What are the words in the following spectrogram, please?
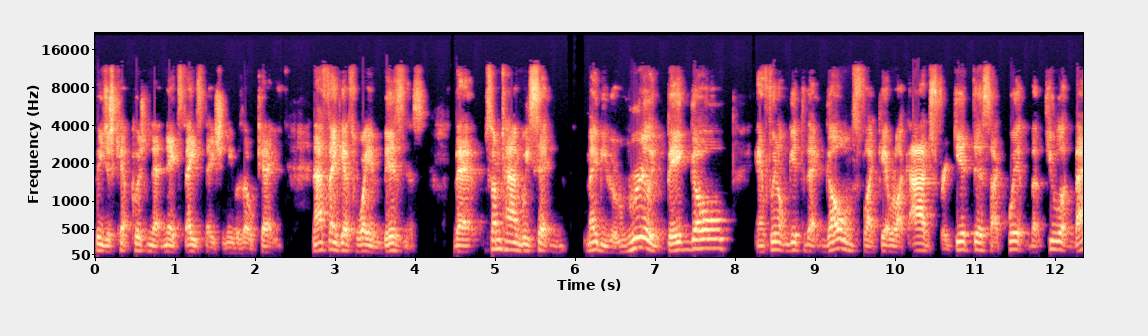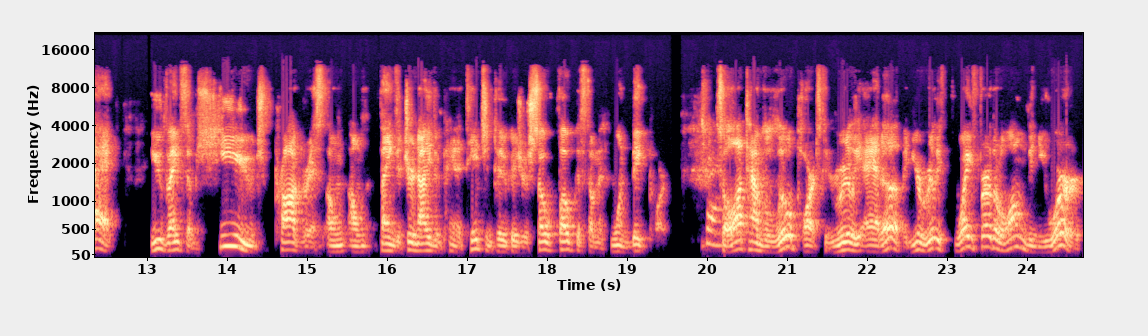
he just kept pushing that next aid station, he was okay. And I think that's the way in business that sometimes we set maybe a really big goal. And if we don't get to that goal and stuff like that, we're like, I just forget this, I quit. But if you look back, you've made some huge progress on, on things that you're not even paying attention to because you're so focused on this one big part. Right. So a lot of times the little parts can really add up and you're really way further along than you were.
